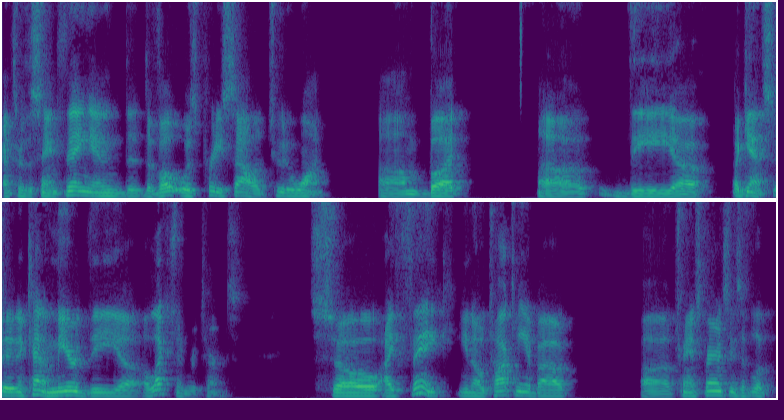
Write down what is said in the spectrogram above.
went through the same thing, and the, the vote was pretty solid, two to one. Um, but uh, the uh, against, and it kind of mirrored the uh, election returns. So I think you know, talking about uh, transparency and stuff. Look,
